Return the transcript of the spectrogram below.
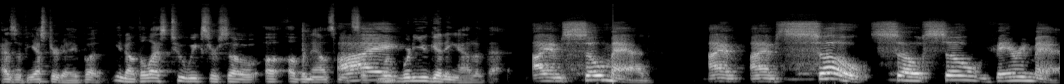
as of yesterday, but you know the last two weeks or so uh, of announcements. I, what, what are you getting out of that? I am so mad. I am I am so so so very mad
